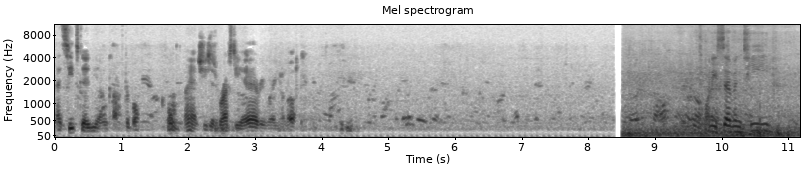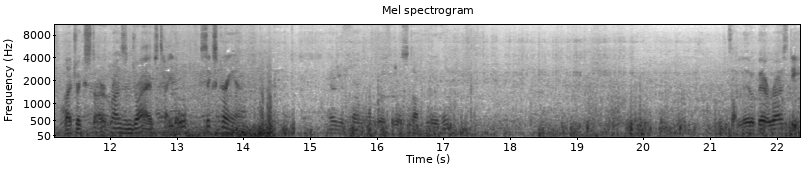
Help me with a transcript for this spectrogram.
That seat's gonna be uncomfortable. Oh man, she's just rusty everywhere you look. Twenty-seven T, electric start, runs and drives, title, six grand. There's your phone number if it'll stop moving. It's a little bit rusty.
